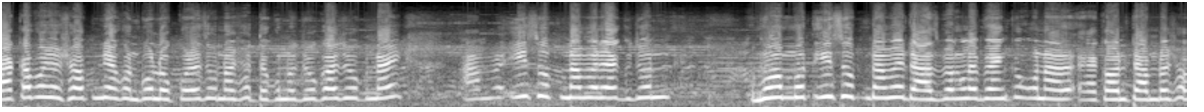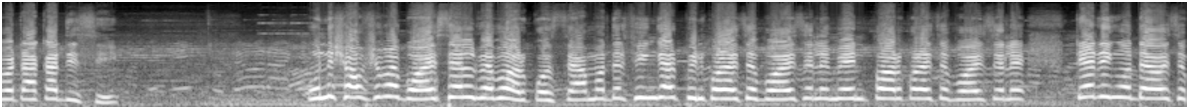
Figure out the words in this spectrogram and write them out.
টাকা পয়সা সব নিয়ে এখন ব্লক করেছে, ওনার সাথে কোনো যোগাযোগ নাই। আমরা ইসুফ নামের একজন, মোহাম্মদ ইসুফ নামে ডাচ বাংলা ব্যাংকে ওনার অ্যাকাউন্টে আমরা সবাই টাকা দিছি। উনি সবসময় বয়েসেল ব্যবহার করছে। আমাদের ফিঙ্গার ফিঙ্গারপ্রিন্ট করাইছে বয়েসেলে মেন পাওয়ার করেছে বয়েসেলে ট্রেনিংও দেওয়া হয়েছে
